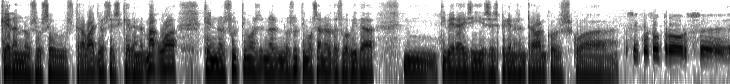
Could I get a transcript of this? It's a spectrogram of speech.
quedan nos os seus traballos, es quedan magua, que nos últimos nos, últimos anos da súa vida mm, tiverais e eses pequenos entrabancos outros coa... Si, sí, cos outros eh,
